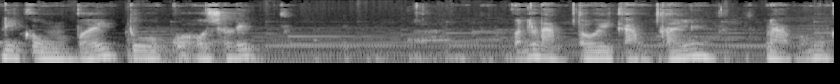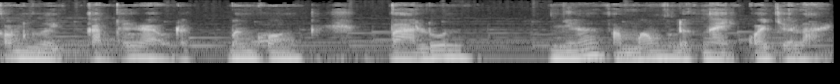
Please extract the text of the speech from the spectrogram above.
đi cùng với tour của Osalit vẫn làm tôi cảm thấy là cũng con người cảm thấy gạo rực, bâng khuâng và luôn nhớ và mong được ngày quay trở lại.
